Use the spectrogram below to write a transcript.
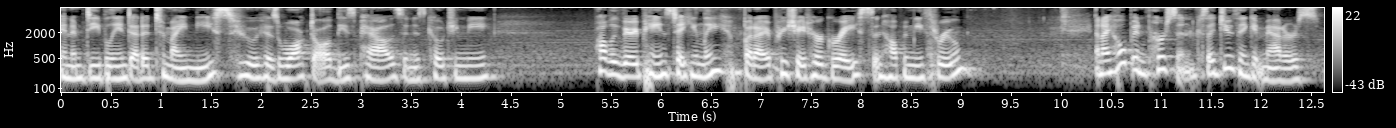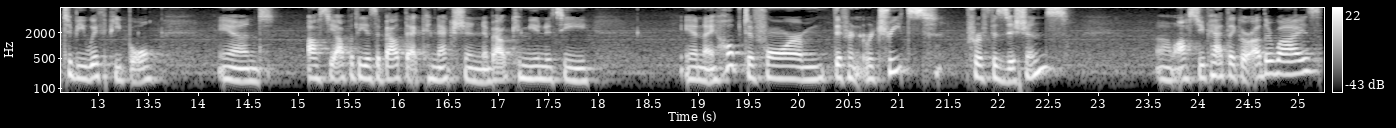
and I'm deeply indebted to my niece who has walked all of these paths and is coaching me probably very painstakingly, but I appreciate her grace in helping me through. And I hope in person, because I do think it matters to be with people. And osteopathy is about that connection, about community. And I hope to form different retreats for physicians, um, osteopathic or otherwise,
